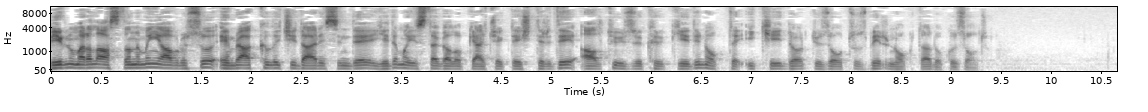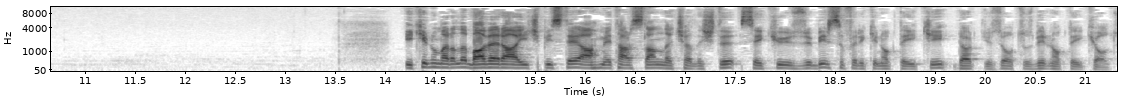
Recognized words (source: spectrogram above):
Bir numaralı aslanımın yavrusu Emre Akkılıç idaresinde 7 Mayıs'ta galop gerçekleştirdi. 647.2, 431.9 oldu. 2 numaralı Bavera iç pistte Ahmet Arslan'la çalıştı. 800'ü 102.2, 400'ü 31.2 oldu.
